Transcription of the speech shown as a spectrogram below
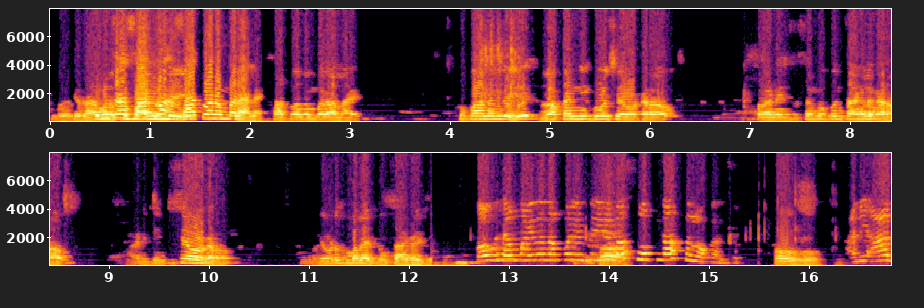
तुमचा आहे. सातवा नंबर आलाय. सातवा नंबर आलाय. खूप आनंद आहे. लोकांनी गो सेवा करावं. प्राण्यांचं संगोपन चांगलं करावं आणि त्यांची सेवा करावं. एवढंच मला इथून सांगायचं. मैदानापर्यंत येणं स्वप्न असतं लोकांचं. हो हो. आणि आज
